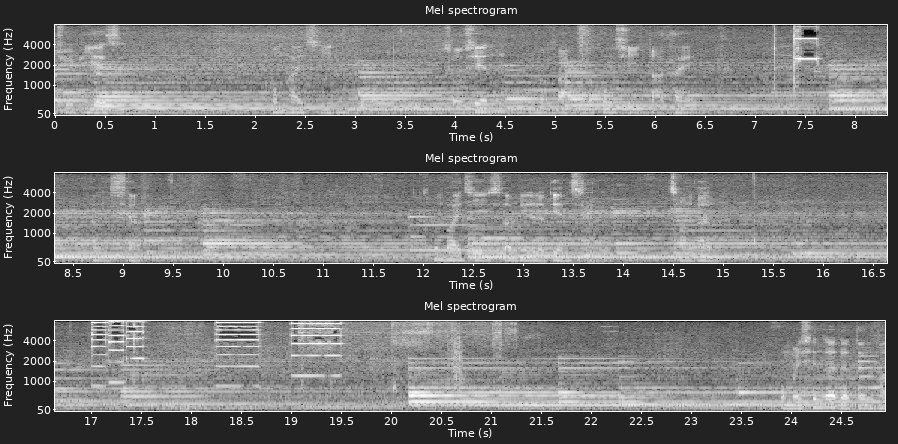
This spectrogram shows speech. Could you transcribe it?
GPS 空拍机。首先，我们把遥控器打开，按一下，空拍机上面的电池我们现在的灯号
